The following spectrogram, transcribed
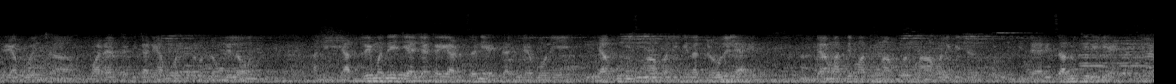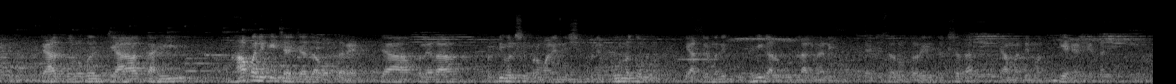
हिऱ्याभोईंच्या वाड्याच्या ठिकाणी आपण सर्व जमलेलो आहोत. आणि यात्रेमध्ये ज्या ज्या काही अडचणी आहेत त्या हिऱ्याभोईने यापूर्वीच महापालिकेला कळवलेल्या आहेत. त्या माध्यमातून आपण महापालिकेच्या ती तयारी चालू केलेली आहे. त्याचबरोबर ज्या काही महापालिकेच्या ज्या जबाबदाऱ्या आहेत त्या आपल्याला प्रतिवर्षीप्रमाणे निश्चितपणे पूर्ण करून यात्रेमध्ये कुठेही गालबोट लागणार त्याची सर्वतरी दक्षता या माध्यमातून घेण्यात येत आहे.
